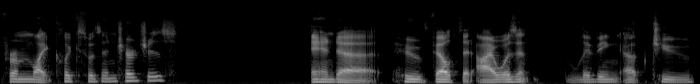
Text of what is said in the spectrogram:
from like cliques within churches and uh who felt that i wasn't living up to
